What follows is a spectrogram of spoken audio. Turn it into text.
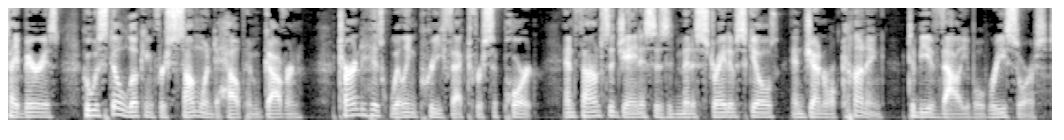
Tiberius, who was still looking for someone to help him govern, turned to his willing prefect for support and found Sejanus's administrative skills and general cunning to be a valuable resource.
